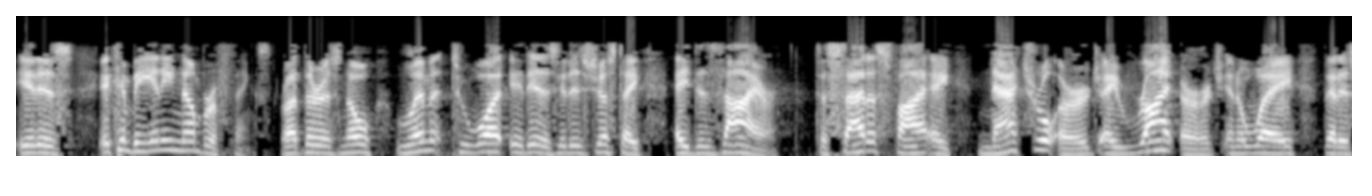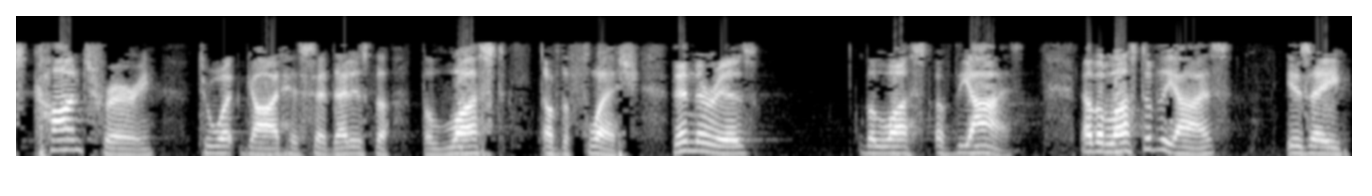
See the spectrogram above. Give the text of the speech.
it is, it can be any number of things, right? There is no limit to what it is. It is just a, a desire to satisfy a natural urge, a right urge, in a way that is contrary to what God has said. That is the, the lust of the flesh. Then there is the lust of the eyes. Now the lust of the eyes is a,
